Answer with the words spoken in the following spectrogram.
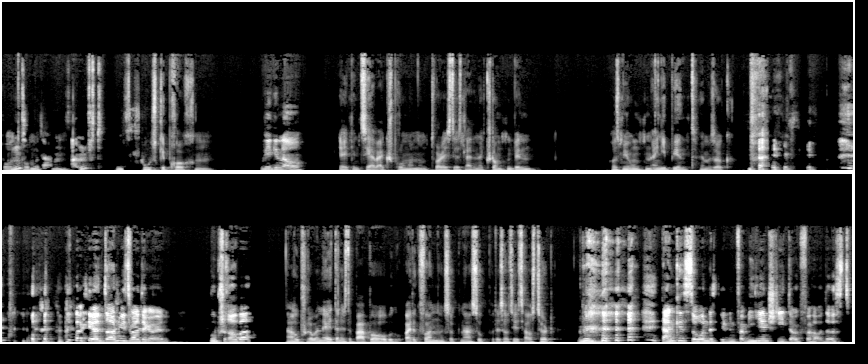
und, Und? habe mir dann Sanft? den Fuß gebrochen. Wie genau? Ja, ich bin sehr weit gesprungen und weil ich das leider nicht gestanden bin, hat es mir unten eingebirnt, wenn man sagt. okay, und dann wie ist weitergegangen? Hubschrauber? Ah, Hubschrauber nicht, dann ist der Papa weitergefahren und hat gesagt, na super, das hat sich jetzt ausgezahlt. Danke, Sohn, dass du den Familienskitag verhaut hast.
